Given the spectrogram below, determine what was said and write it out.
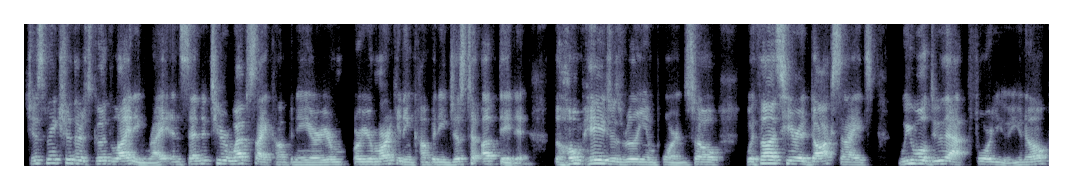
Just make sure there's good lighting right? And send it to your website company or your or your marketing company just to update it. The homepage is really important. So with us here at DocSites we will do that for you you know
